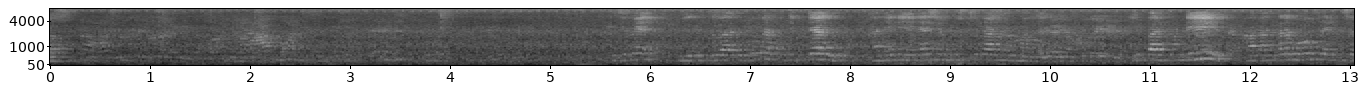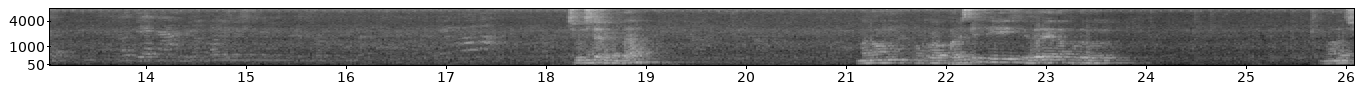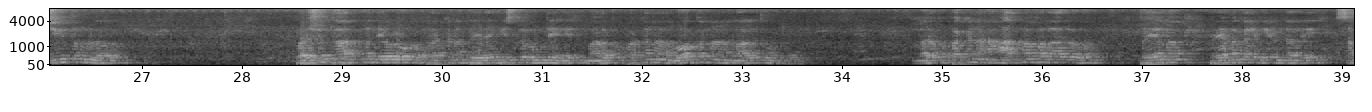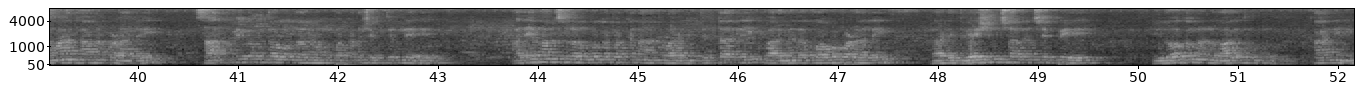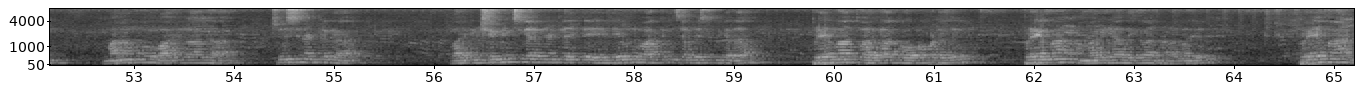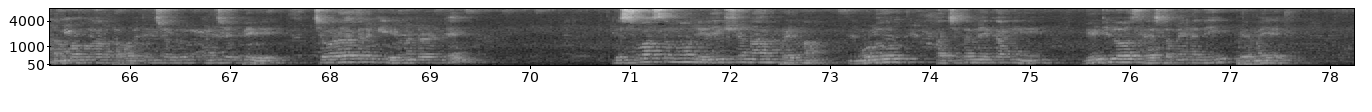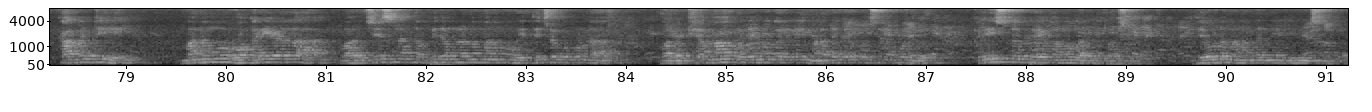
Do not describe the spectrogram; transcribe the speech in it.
నిజమే మీరు ఇంతవరకు నన్ను తిట్టారు కానీ నేనే క్షమిస్తున్నాను మిమ్మల్ని. ఇప్పటి నుండి మనందరము ఫ్రెండ్స్ ఓకేనా? చూశారు కదా? మనం ఒక పరిస్థితి ఎదురైనప్పుడు మన జీవితంలో పరిశుద్ధాత్మ దేవుడు ఒక ప్రక్కన ప్రేరేపిస్తూ ఉంటే మరొక పక్కన లోకం మనం లాగుతూ ఉంటుంది మరొక పక్కన ఆత్మఫలాలు ప్రేమ ప్రేమ కలిగి ఉండాలి సమాధాన పడాలి సాత్వికంతో ఉండాలని ఒక పక్కన చెప్తుంటే అదే మనసులో ఇంకొక పక్కన వారిని తిట్టాలి వారి మీద కోపపడాలి వారిని ద్వేషించాలని చెప్పి ఈ లోకం మనం లాగుతుంటుంది కానీ మనము వారిలాగా చూసినట్లుగా వారిని క్షమించగలిగినట్లయితే దేవుని వాక్యం చదివిస్తుంది కదా ప్రేమ త్వరగా కోపపడదు ప్రేమ మర్యాదగా నడవదు ప్రేమ నమ్మకంగా ప్రవర్తించదు అని చెప్పి చివరాఖరికి ఏమంటాడంటే విశ్వాసము నిరీక్షణ ప్రేమ మూడు ఖచ్చితమే కానీ వీటిలో శ్రేష్టమైనది ప్రేమయే. కాబట్టి మనము ఒకరి ఏడల వారు చేసిన తప్పిదములను మనము ఎత్తి చూపకుండా వారు క్షమా హృదయం కలిగి మన దగ్గరకు వచ్చినప్పుడు క్రీస్తు ప్రేమను వారికి పరచు దేవుడు మనందరినీ దీవించినట్టు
